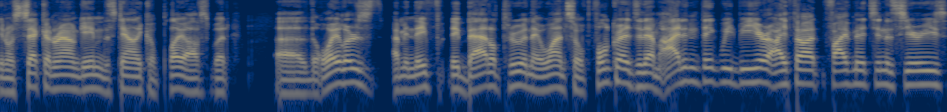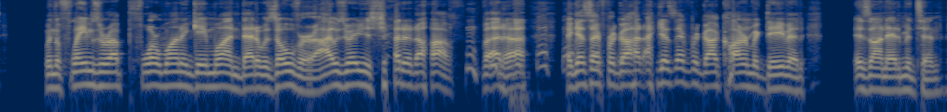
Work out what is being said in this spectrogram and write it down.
you know second round game of the Stanley Cup playoffs. But uh, the Oilers, I mean, they they battled through and they won. So full credit to them. I didn't think we'd be here. I thought five minutes into the series when the Flames were up four one in game one that it was over. I was ready to shut it off, but uh, I guess I forgot. I guess I forgot Connor McDavid is on Edmonton.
